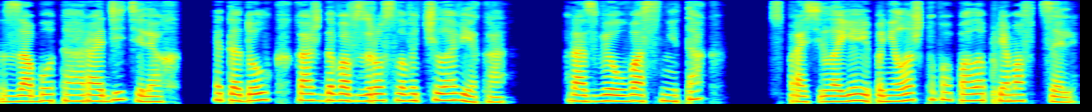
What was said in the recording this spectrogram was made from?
Забота о родителях — это долг каждого взрослого человека. Разве у вас не так? спросила я и поняла, что попала прямо в цель.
